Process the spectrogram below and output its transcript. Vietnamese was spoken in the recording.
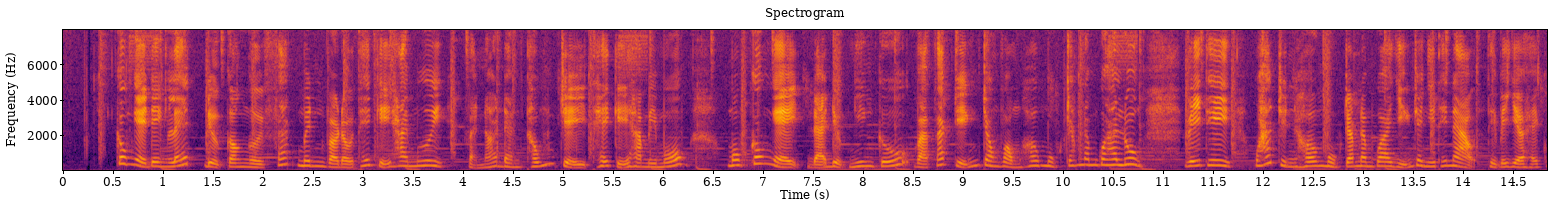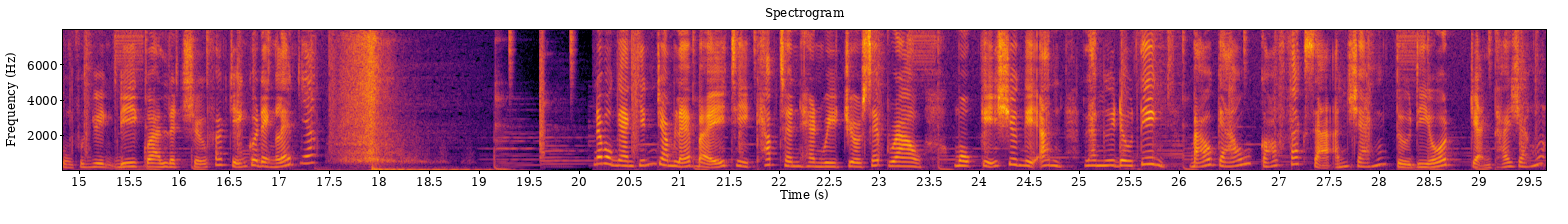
Công nghệ đèn LED được con người phát minh vào đầu thế kỷ 20 và nó đang thống trị thế kỷ 21. Một công nghệ đã được nghiên cứu và phát triển trong vòng hơn 100 năm qua luôn. Vậy thì quá trình hơn 100 năm qua diễn ra như thế nào thì bây giờ hãy cùng Phương Duyên đi qua lịch sử phát triển của đèn LED nhé. Năm 1907 thì Captain Henry Joseph Brown, một kỹ sư người Anh, là người đầu tiên báo cáo có phát xạ ánh sáng từ diode trạng thái rắn.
